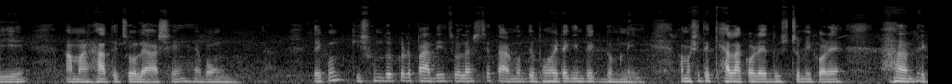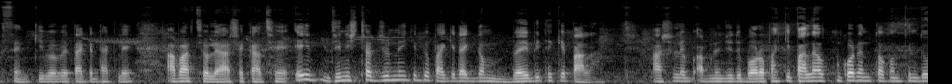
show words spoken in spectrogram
দিয়ে আমার হাতে চলে আসে এবং দেখুন, কি সুন্দর করে পা দিয়ে চলে আসছে, তার মধ্যে ভয়টা কিন্তু একদম নেই। আমার সাথে খেলা করে, দুষ্টুমি করে হ্যাঁ দেখছেন কীভাবে তাকে ঢাকলে আবার চলে আসে কাছে। এই জিনিসটার জন্যই কিন্তু পাখিটা একদম বেবি থেকে পালা। আসলে আপনি যদি বড় পাখি পালন করেন, তখন কিন্তু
